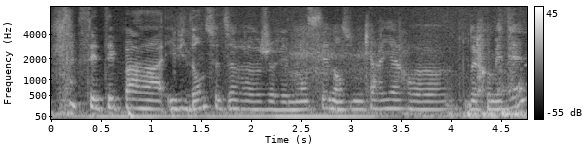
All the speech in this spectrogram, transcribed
c'était pas évident de se dire euh, je vais me lancer dans une carrière euh, de comédienne.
